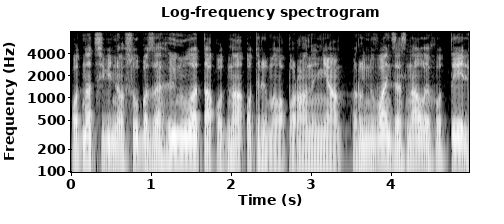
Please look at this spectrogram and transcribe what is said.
Одна цивільна особа загинула та одна отримала поранення. Руйнувань зазнали готель,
